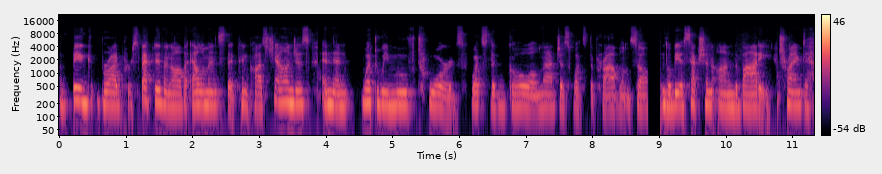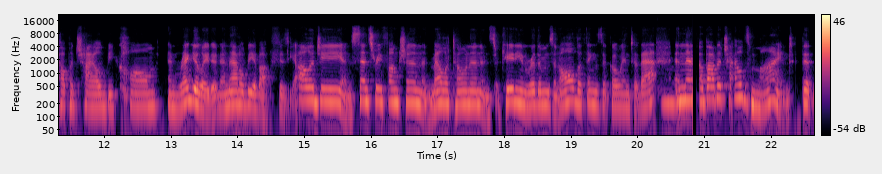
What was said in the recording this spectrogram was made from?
a big, broad perspective and all the elements that can cause challenges. And then what do we move towards? What's the goal, not just what's the problem. So There'll be a section on the body, trying to help a child be calm and regulated. And that'll be about physiology and sensory function and melatonin and circadian rhythms and all the things that go into that. Mm-hmm. And then about a child's mind, that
